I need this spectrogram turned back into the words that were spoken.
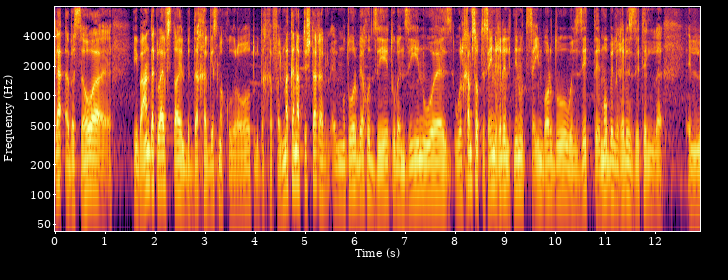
لا بس هو يبقى عندك lifestyle بتدخل جسمك خضروات وبتدخل فالمكنة بتشتغل الموتور بياخد زيت وبنزين وال 95 غير ال 92 برضو والزيت Mobil غير الزيت ال ال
